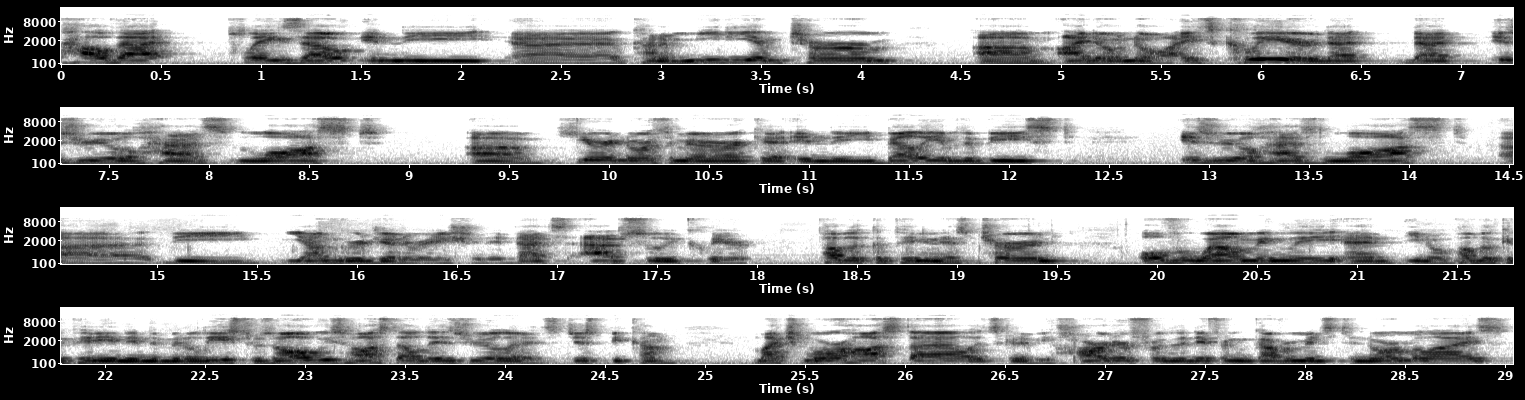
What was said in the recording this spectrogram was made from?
how that plays out in the uh, kind of medium term um, I don't know. It's clear that that Israel has lost um, here in North America in the belly of the beast. Israel has lost uh, the younger generation. That's absolutely clear. Public opinion has turned overwhelmingly, and you know, public opinion in the Middle East was always hostile to Israel, and it's just become much more hostile. It's going to be harder for the different governments to normalize.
